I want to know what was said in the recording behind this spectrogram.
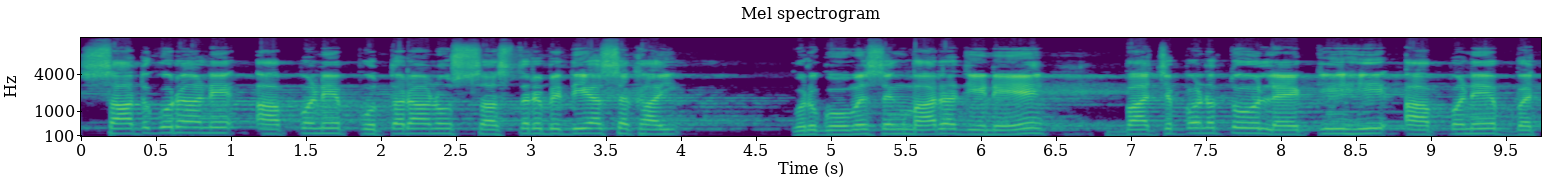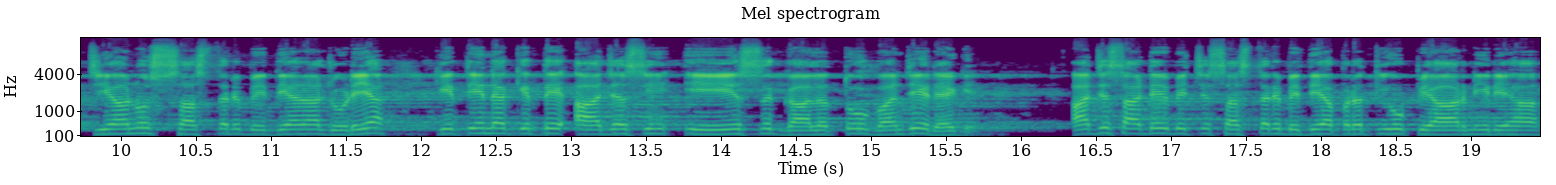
ਸਤਿਗੁਰਾਂ ਨੇ ਆਪਣੇ ਪੁੱਤਰਾਂ ਨੂੰ ਸ਼ਸਤਰ ਵਿਦਿਆ ਸਿਖਾਈ। ਗੁਰੂ ਗੋਬਿੰਦ ਸਿੰਘ ਮਹਾਰਾਜ ਜੀ ਨੇ ਬਚਪਨ ਤੋਂ ਲੈ ਕੇ ਹੀ ਆਪਣੇ ਬੱਚਿਆਂ ਨੂੰ ਸ਼ਸਤਰ ਵਿਦਿਆ ਨਾਲ ਜੋੜਿਆ। ਕਿਤੇ ਨਾ ਕਿਤੇ ਅੱਜ ਅਸੀਂ ਇਸ ਗੱਲ ਤੋਂ ਵਾਂਝੇ ਰਹਿ ਗਏ। ਅੱਜ ਸਾਡੇ ਵਿੱਚ ਸ਼ਸਤਰ ਵਿਦਿਆ ਪ੍ਰਤੀ ਉਹ ਪਿਆਰ ਨਹੀਂ ਰਿਹਾ।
